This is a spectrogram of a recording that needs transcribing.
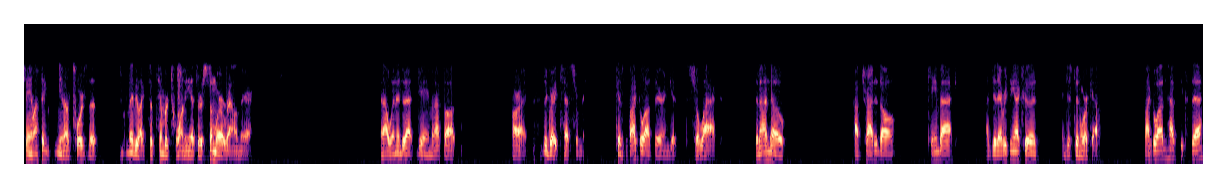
came, I think, you know, towards the maybe like September 20th or somewhere around there. And I went into that game and I thought, all right, this is a great test for me. Because if I go out there and get shellacked, then I know I've tried it all, came back, I did everything I could, and just didn't work out. If I go out and have success,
